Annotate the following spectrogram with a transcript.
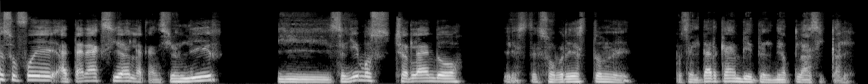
Eso fue Ataraxia, la canción Lear, y seguimos charlando este, sobre esto, de, pues el dark ambient del neoclassical.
